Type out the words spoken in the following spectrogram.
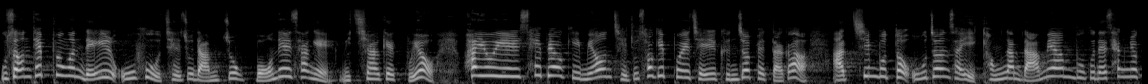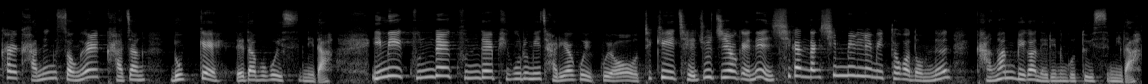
우선 태풍은 내일 오후 제주 남쪽 먼 해상에 위치하겠고요. 화요일 새벽이면 제주 서귀포에 제일 근접했다가 아침부터 오전 사이 경남 남해안 부근에 상륙할 가능성을 가장 높게 내다보고 있습니다. 이미 군대 군데 비구름이 자리하고 있고요. 특히 제주 지역에는 시간당 10mm가 넘는 강한 비가 내리는 곳도 있습니다.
